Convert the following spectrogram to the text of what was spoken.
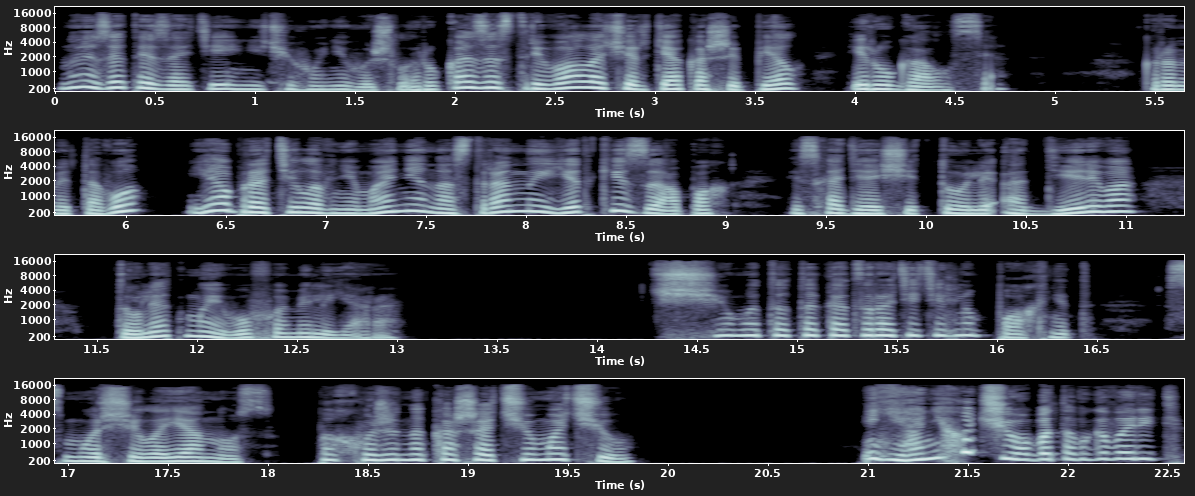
Но из этой затеи ничего не вышло. Рука застревала, чертяка шипел и ругался. Кроме того, я обратила внимание на странный едкий запах, исходящий то ли от дерева, то ли от моего фамильяра. «Чем это так отвратительно пахнет?» — сморщила я нос. Похоже на кошачью мочу. «Я не хочу об этом говорить!»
